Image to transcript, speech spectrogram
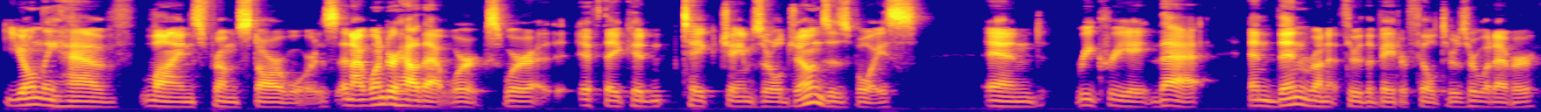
you only have lines from Star Wars, and I wonder how that works. Where if they could take James Earl Jones's voice and recreate that, and then run it through the Vader filters or whatever.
